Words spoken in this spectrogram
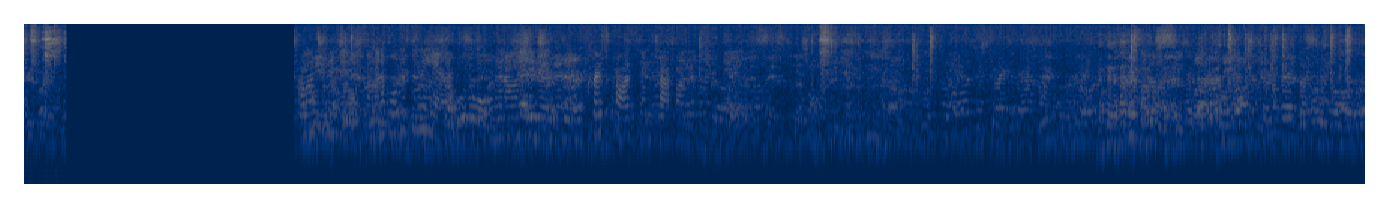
I want you to do this. I'm going to hold this in the air, and then I want you to crisscross and tap on this.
